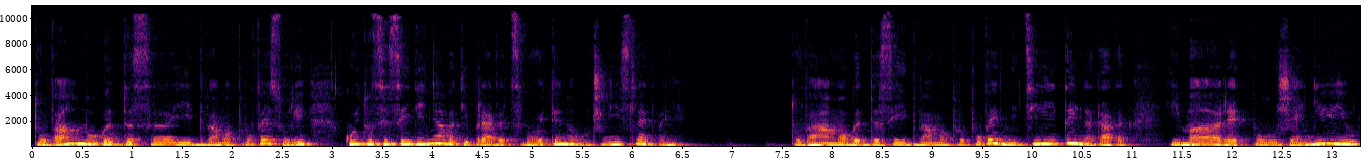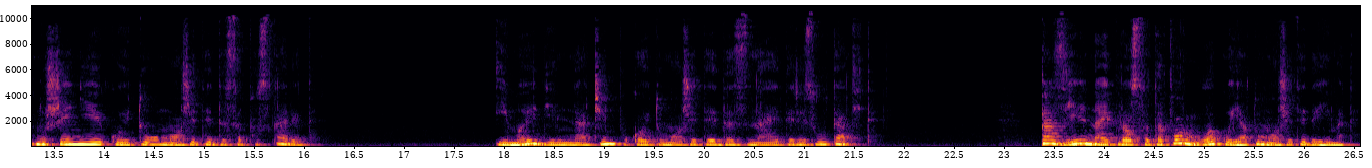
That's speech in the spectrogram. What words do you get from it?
Това могат да са и двама професори, които се съединяват и правят своите научни изследвания. Това могат да са и двама проповедници и тъй нататък. Има ред положения и отношения, които можете да съпоставяте. Има един начин, по който можете да знаете резултатите. Тази е най-простата формула, която можете да имате.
